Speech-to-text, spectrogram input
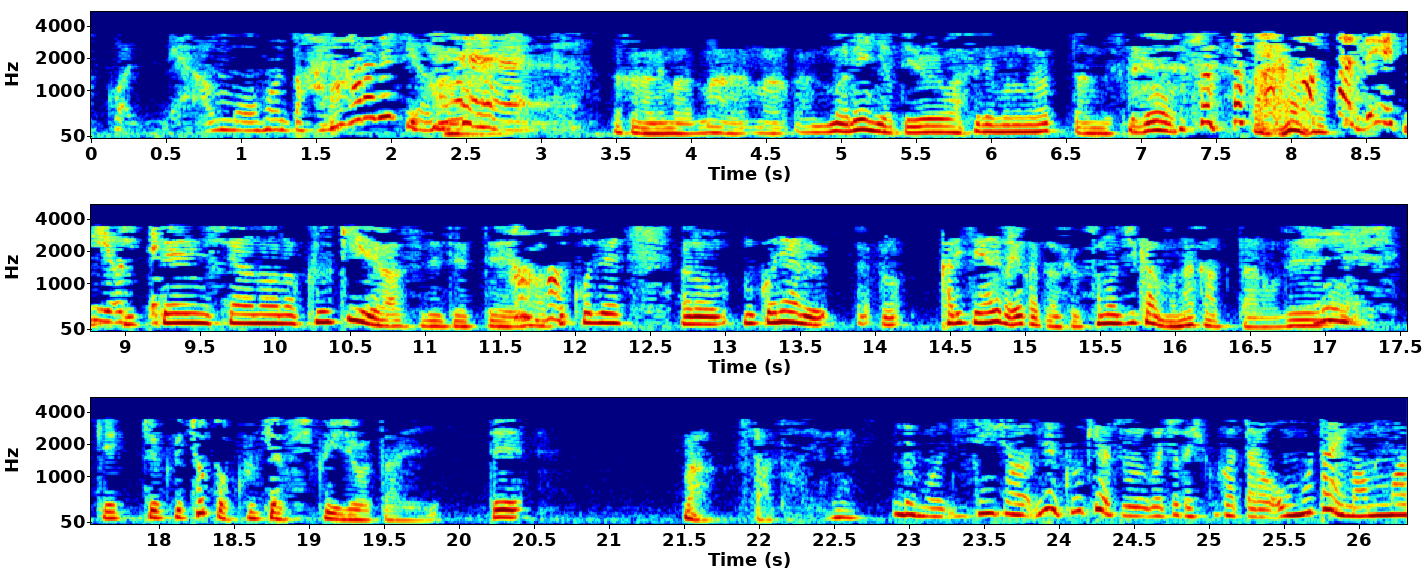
あ。これはもうほんとハラハラですよね。だからね、まあまあまあ、まあ例によっていろいろ忘れ物があったんですけど、例によっ自て。転車のあの空気入れ忘れてて、は あまあ、そこで、あの、向こうにある、あの借りてやればよかったんですけど、その時間もなかったので、え結局ちょっと空気圧低い状態で、まあ、スタートね。えでも自転車、ね、空気圧がちょっと低かったら重たいまんま、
